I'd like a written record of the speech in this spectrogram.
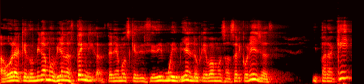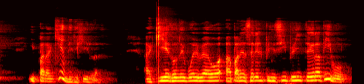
Ahora que dominamos bien las técnicas, tenemos que decidir muy bien lo que vamos a hacer con ellas y para qué y para quién dirigirlas. Aquí es donde vuelve a aparecer el principio integrativo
